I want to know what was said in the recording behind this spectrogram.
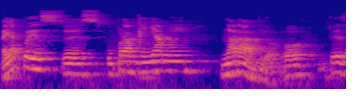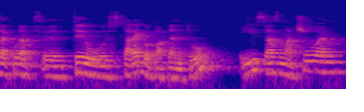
A jak to jest z uprawnieniami na radio? Bo to jest akurat y, tył starego patentu i zaznaczyłem E,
